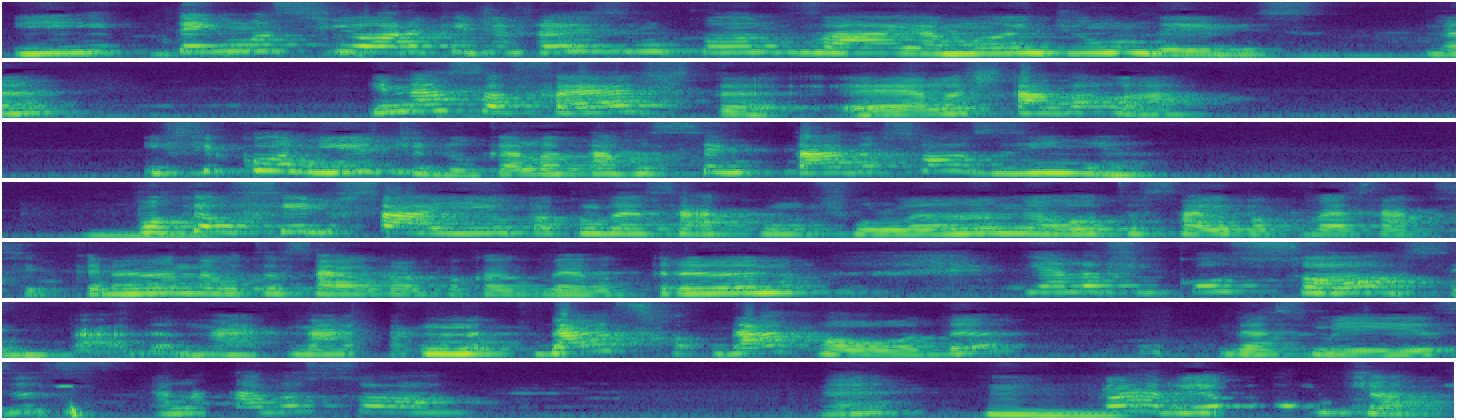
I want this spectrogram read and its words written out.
E tem uma senhora que de vez em quando vai, a mãe de um deles, né? E nessa festa, ela estava lá. E ficou nítido que ela estava sentada sozinha. Porque o filho saiu para conversar com fulano, a outra saiu para conversar com cicrano, a outra saiu para conversar com beltrano, e ela ficou só sentada na, na, na das, da roda das mesas, ela estava só. Né? Uhum. Claro, eu já,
